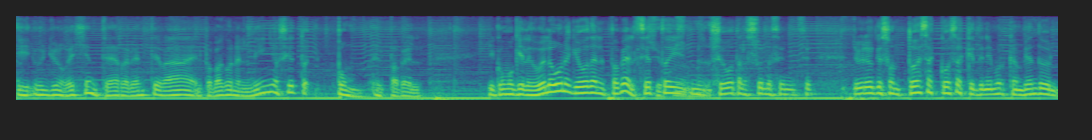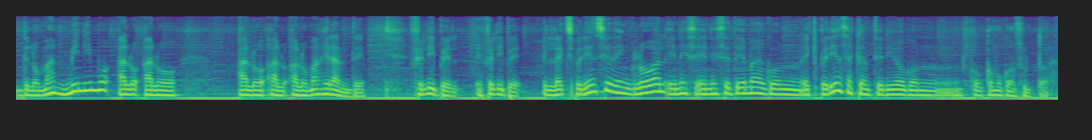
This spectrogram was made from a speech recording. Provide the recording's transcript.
y, uno ve gente, de repente va el papá con el niño, ¿cierto? Y ¡pum! el papel. Y como que le duele a uno que vota en el papel, ¿cierto? y se vota al suelo. Yo creo que son todas esas cosas que tenemos cambiando de lo más mínimo a lo, a lo, a lo, a lo, más grande. Felipe, eh, Felipe, la experiencia de Englobal en ese, en ese tema, con experiencias que han tenido con, como consultora.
